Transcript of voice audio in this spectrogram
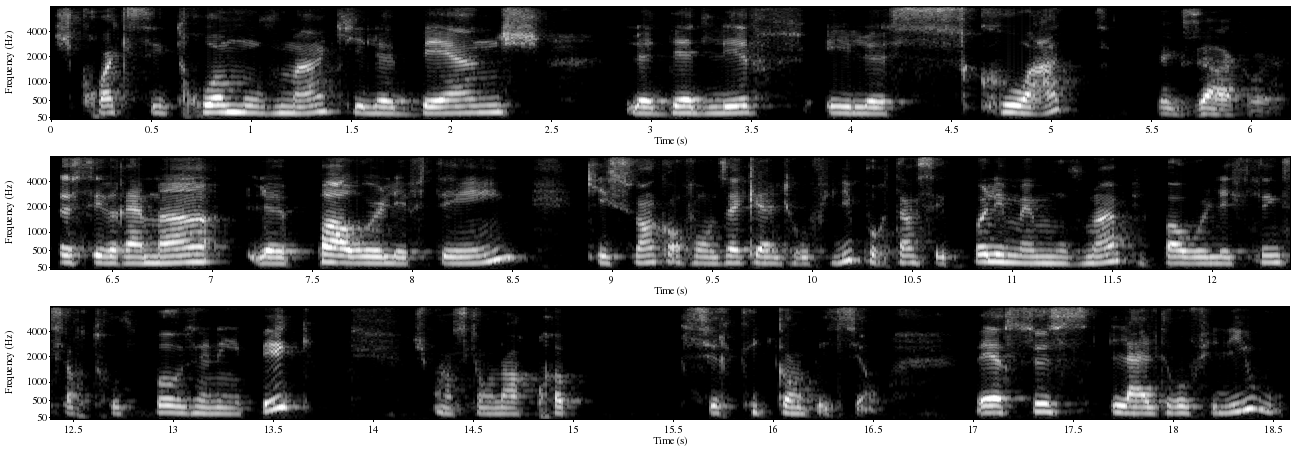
je crois que c'est trois mouvements qui est le bench, le deadlift et le squat. Exactly. C'est vraiment le powerlifting, qui est souvent confondu avec l'haltérophilie. Pourtant, ce pas les mêmes mouvements, puis le powerlifting ne se retrouve pas aux Olympiques. Je pense qu'ils ont leur propre circuit de compétition. Versus l'haltérophilie ou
